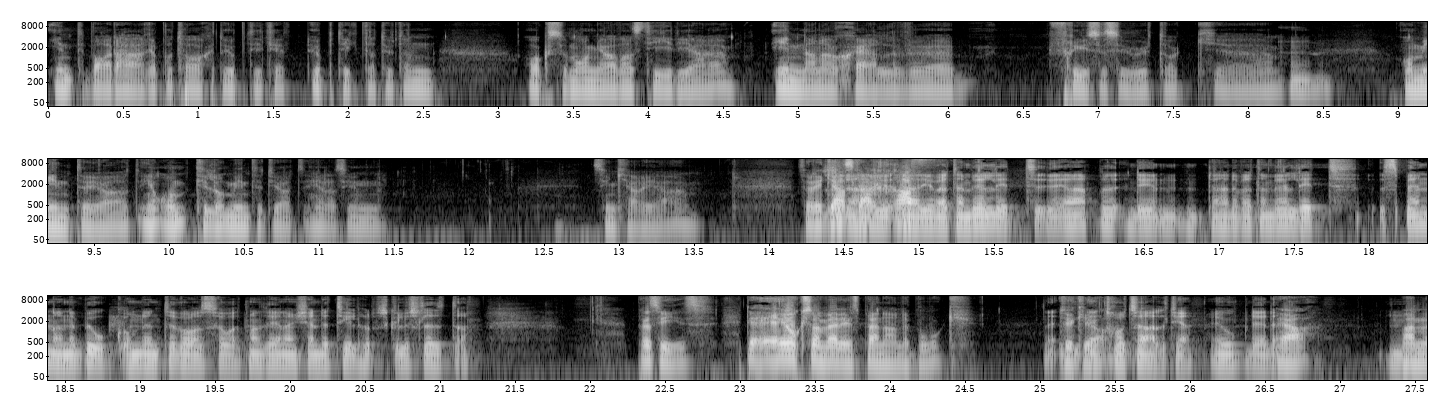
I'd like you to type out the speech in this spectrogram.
inte bara det här reportaget är uppdiktat, uppdiktat utan också många av hans tidigare innan han själv eh, fryses ut och eh, mm. om inte gör, om, till om inte gör hela sin, sin karriär. Så det, är ganska det, hade, det hade varit en väldigt, ja, det, det, hade varit en väldigt spännande bok om det inte var så att man redan kände till hur det skulle sluta. Precis. Det är också en väldigt spännande bok. Tycker jag. Trots allt ja, jo det är det. Ja. Mm. Man,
